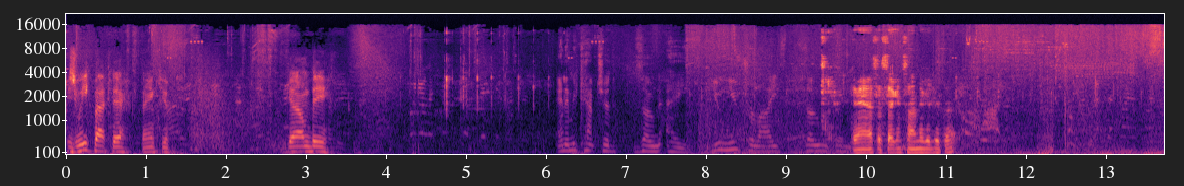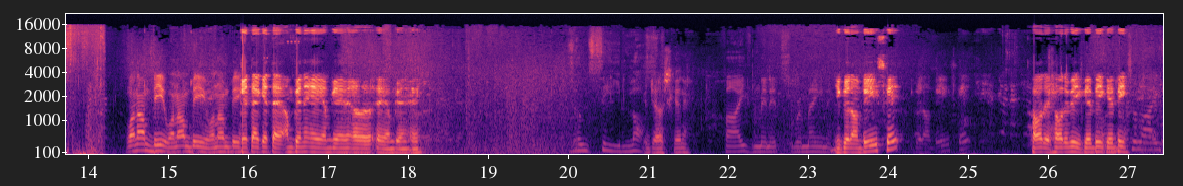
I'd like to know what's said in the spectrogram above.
He's weak back there. Thank you. Get on B. Enemy captured zone A. You neutralized zone B. Damn, that's the second time nigga did that. One on B. One on B. One on B. Get that, get that. I'm getting A, I'm getting uh, A, I'm getting A. Zone C lost. Good job, Skater. Five minutes remaining. You good on B, skate? Hold it, hold it B, get B, get B. Neutralized.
